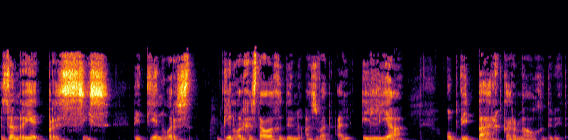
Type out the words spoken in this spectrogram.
Zimri het presies die teenoor teenoorgestelde gedoen as wat Elia op die berg Karmel gedoen het.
